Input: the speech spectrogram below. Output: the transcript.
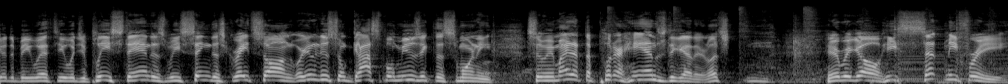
Good to be with you. Would you please stand as we sing this great song? We're going to do some gospel music this morning, so we might have to put our hands together. Let's. Here we go. He set me free.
